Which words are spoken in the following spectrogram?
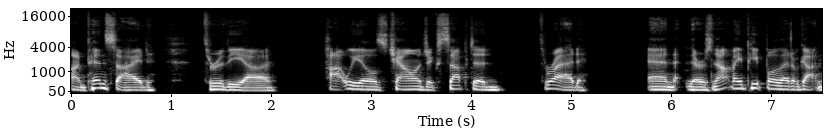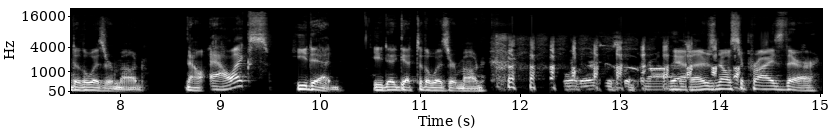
on Pinside through the uh, Hot Wheels Challenge Accepted thread, and there's not many people that have gotten to the wizard mode. Now, Alex, he did. He did get to the wizard mode. well, there's a surprise. Yeah, there's no surprise there.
